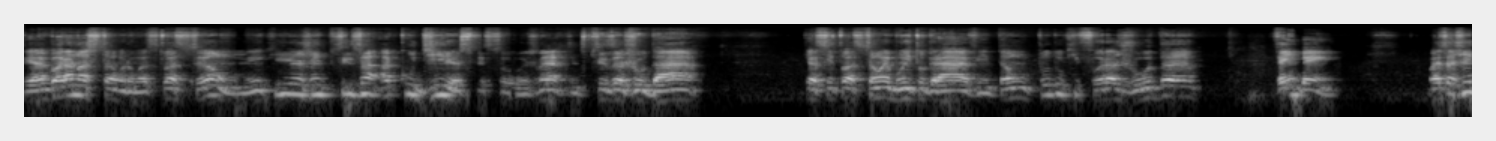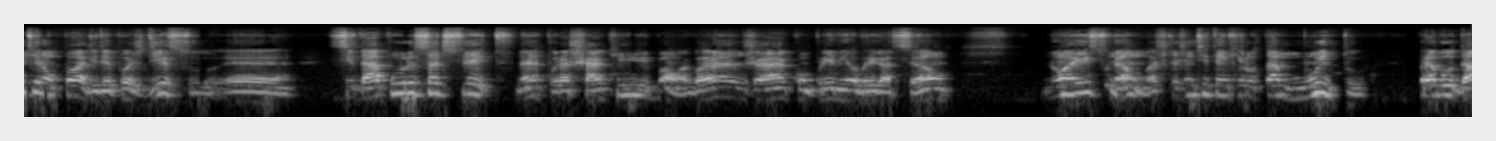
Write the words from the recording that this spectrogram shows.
E agora nós estamos numa situação em que a gente precisa acudir as pessoas, né? A gente precisa ajudar, que a situação é muito grave. Então, tudo que for ajuda vem bem. Mas a gente não pode, depois disso, é, se dar por satisfeito, né? por achar que, bom, agora já cumpri minha obrigação, não é isso, não. Acho que a gente tem que lutar muito para mudar,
